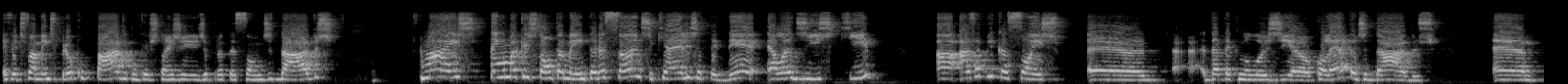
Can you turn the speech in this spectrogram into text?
efetivamente preocupado com questões de, de proteção de dados, mas tem uma questão também interessante, que a LGPD, ela diz que a, as aplicações é, da tecnologia coleta de dados é,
